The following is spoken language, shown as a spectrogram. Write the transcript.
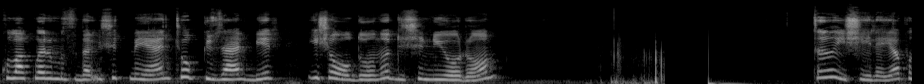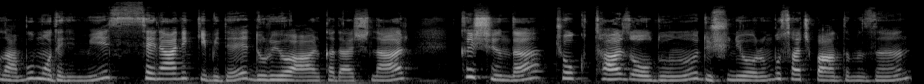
Kulaklarımızı da üşütmeyen çok güzel bir iş olduğunu düşünüyorum. Tığ işiyle yapılan bu modelimiz Selanik gibi de duruyor arkadaşlar. Kışında çok tarz olduğunu düşünüyorum bu saç bandımızın.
